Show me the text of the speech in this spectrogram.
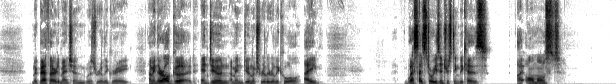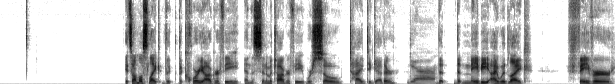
Macbeth, I already mentioned, was really great. I mean, they're all good, and Dune. I mean, Dune looks really, really cool. I West Side Story is interesting because I almost it's almost like the the choreography and the cinematography were so tied together Yeah. that that maybe I would like favor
